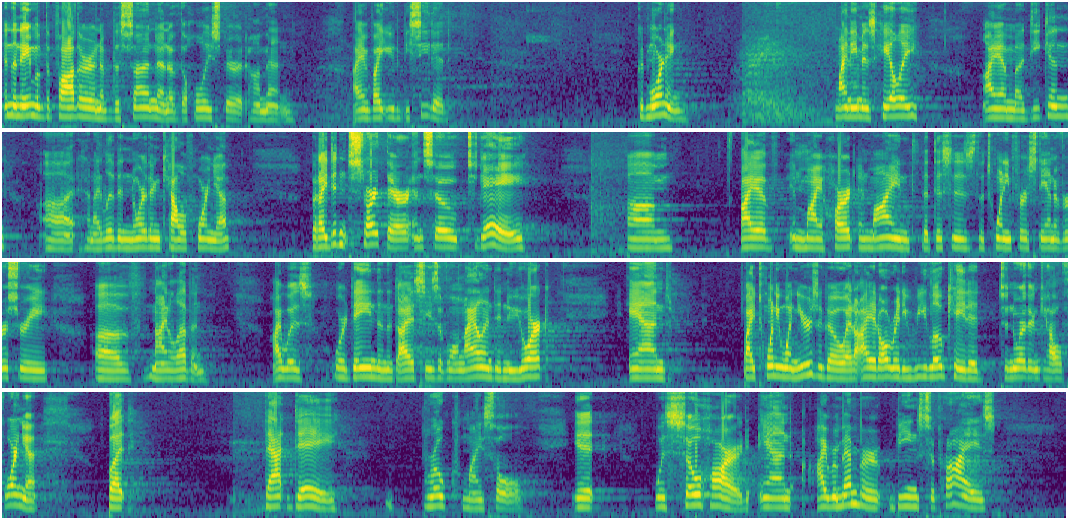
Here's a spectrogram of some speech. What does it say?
In the name of the Father, and of the Son, and of the Holy Spirit, amen. I invite you to be seated. Good morning. My name is Haley. I am a deacon, uh, and I live in Northern California. But I didn't start there, and so today um, I have in my heart and mind that this is the 21st anniversary of 9 11. I was ordained in the Diocese of Long Island in New York, and by 21 years ago, I had already relocated to Northern California, but that day broke my soul. It was so hard, and I remember being surprised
